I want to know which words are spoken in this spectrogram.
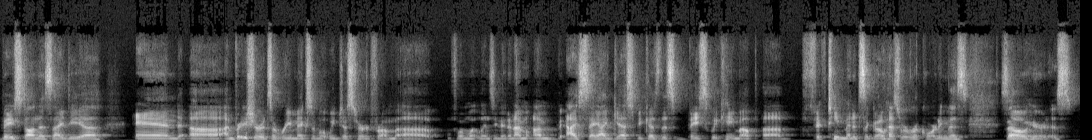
based on this idea. And uh, I'm pretty sure it's a remix of what we just heard from uh, from what Lindsey did. And I'm I'm I say I guess because this basically came up uh, 15 minutes ago as we're recording this. So here it is.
